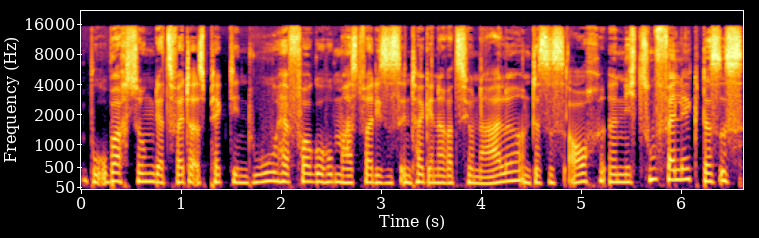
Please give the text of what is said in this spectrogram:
Beobachtung, der zweite Aspekt, den du hervorgehoben hast, war dieses Intergenerationale. Und das ist auch äh, nicht zufällig, dass es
